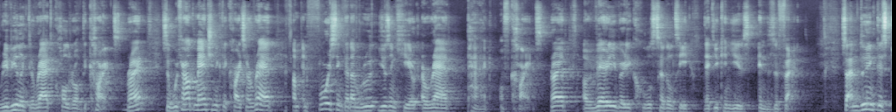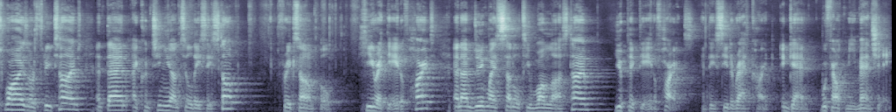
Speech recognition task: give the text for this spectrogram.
revealing the red color of the cards, right? So without mentioning the cards are red, I'm enforcing that I'm using here a red pack of cards, right? A very, very cool subtlety that you can use in this effect. So I'm doing this twice or three times, and then I continue until they say stop. For example, here at the eight of hearts, and I'm doing my subtlety one last time, you pick the eight of hearts, and they see the red card again without me mentioning.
